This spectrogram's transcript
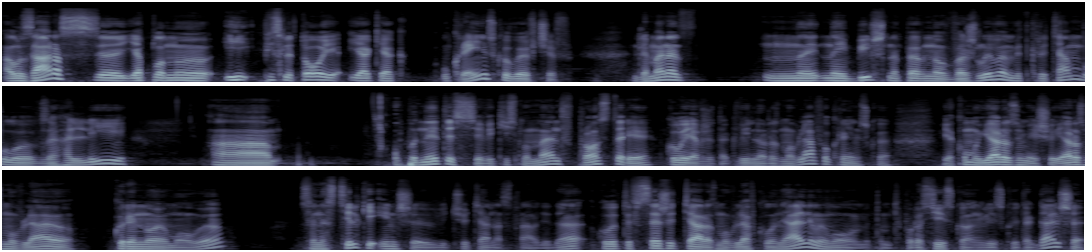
але зараз е, я планую, і після того, як я українську вивчив, для мене найбільш, напевно, важливим відкриттям було взагалі. А, Опинитися в якийсь момент в просторі, коли я вже так вільно розмовляв українською, в якому я розумію, що я розмовляю корінною мовою, це настільки інше відчуття насправді. Да? Коли ти все життя розмовляв колоніальними мовами, там, типу російською, англійською і так далі,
